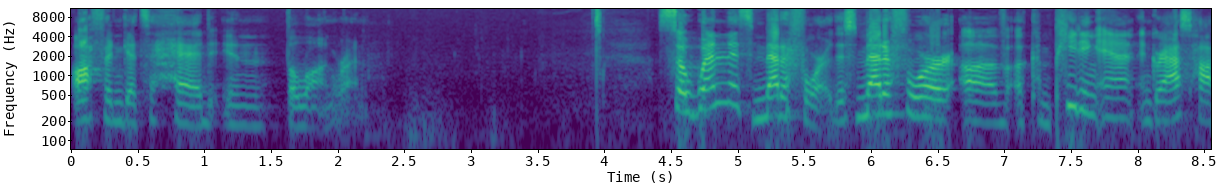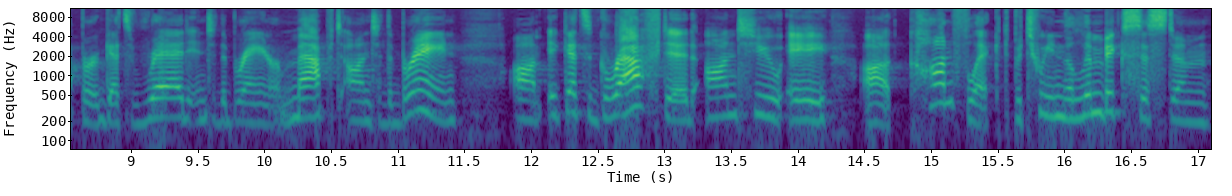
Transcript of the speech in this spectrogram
often gets ahead in the long run. So when this metaphor, this metaphor of a competing ant and grasshopper gets read into the brain or mapped onto the brain, um, it gets grafted onto a uh, conflict between the limbic system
